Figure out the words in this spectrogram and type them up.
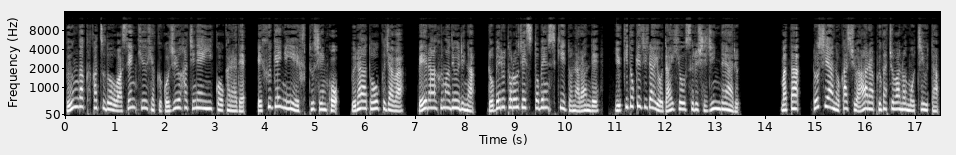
文学活動は1958年以降からで、エフゲニー・エフトゥシェンコ、ブラート・オクジャワ、ベーラ・アフマドゥーリナ、ロベルト・ロジェストベンスキーと並んで、雪解け時代を代表する詩人である。また、ロシアの歌手アーラ・プガチョワの持ち歌、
